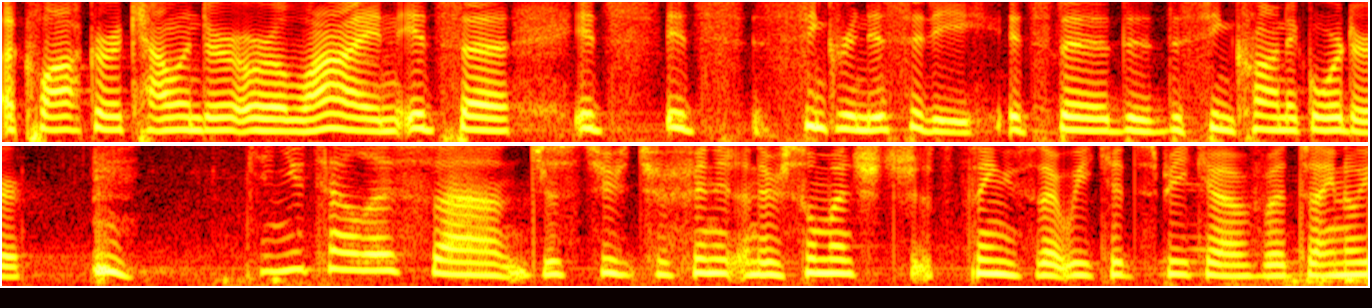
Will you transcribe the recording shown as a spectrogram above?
a clock or a calendar or a line it's a it's it's synchronicity it's the the, the synchronic order Can you tell us, uh, just to, to finish, and there's so much things that we could speak of, but I know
